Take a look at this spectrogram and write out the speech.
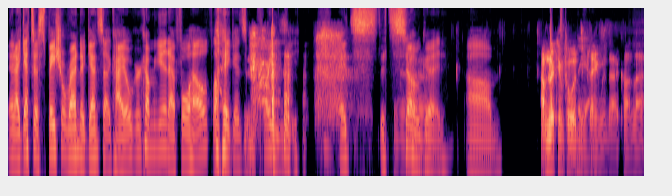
and I get to spatial rend against a Kyogre coming in at full health, like it's crazy. it's it's so good. Um, I'm looking forward to yeah. playing with that. I can't lie.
